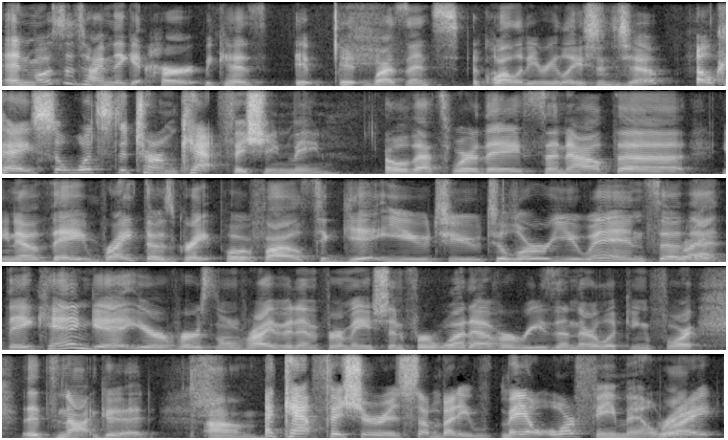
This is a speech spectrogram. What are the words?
And most of the time they get hurt because it, it wasn't a quality relationship. Okay, so what's the term catfishing mean? Oh, that's where they send out the, you know, they write those great profiles to get you to to lure you in so Right. that they can get your personal private information for whatever reason they're looking for it. It's not good. Um, A catfisher is somebody, male or female, right? Right.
